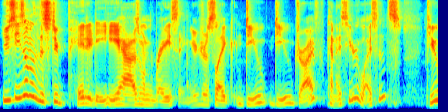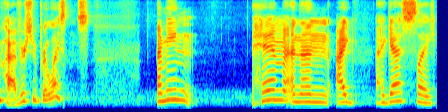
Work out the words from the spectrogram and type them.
You see some of the stupidity he has when racing. You're just like, do you do you drive? Can I see your license? Do you have your super license? I mean, him and then I I guess like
